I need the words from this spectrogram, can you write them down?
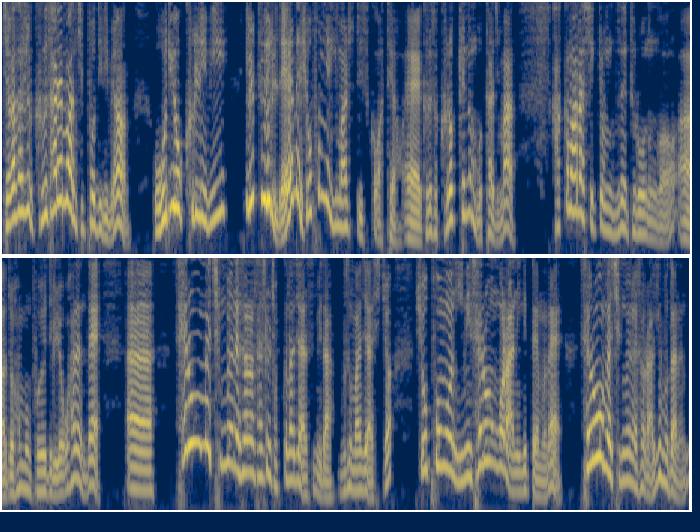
제가 사실 그 사례만 짚어드리면 오디오 클립이 일주일 내내 쇼폼 얘기만 할 수도 있을 것 같아요. 예, 그래서 그렇게는 못하지만 가끔 하나씩 좀 눈에 들어오는 거, 아, 좀 한번 보여드리려고 하는데, 아, 새로움의 측면에서는 사실 접근하지 않습니다. 무슨 말인지 아시죠? 쇼폼은 이미 새로운 건 아니기 때문에 새로움의 측면에서라기보다는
